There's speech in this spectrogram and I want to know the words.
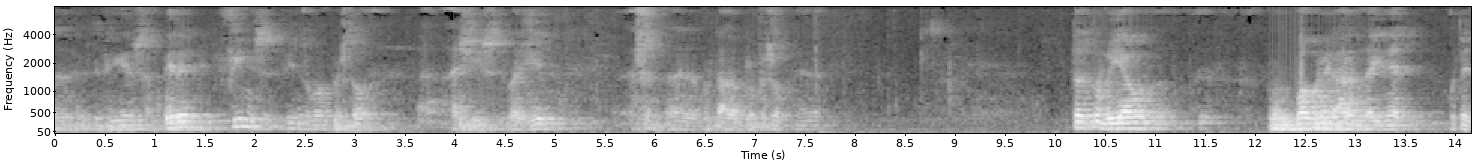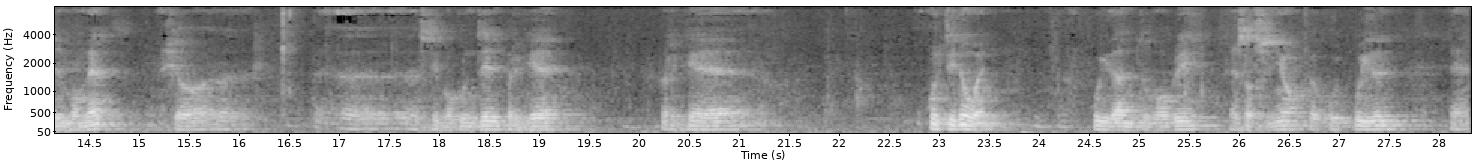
de, de Figueres Sant Pere fins, fins al bon pastor. Així eh, portada el professor. Tot com veieu, pobre, ara en Dainet ho tenen molt net, això eh, estic molt content perquè perquè continuen cuidant-ho molt bé, és el Senyor que ho cuiden, eh?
